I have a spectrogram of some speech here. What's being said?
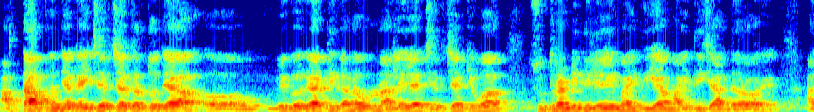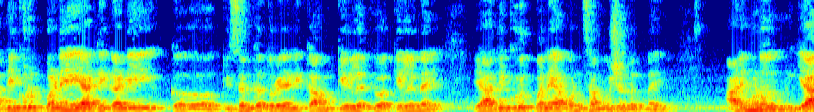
आता आपण ज्या काही चर्चा करतो त्या वेगवेगळ्या ठिकाणावरून आलेल्या चर्चा किंवा सूत्रांनी दिलेली माहिती या माहितीच्या आधारावर आहे. अधिकृतपणे या ठिकाणी क- किसन कतोरे यांनी काम केलं किंवा केलं नाही हे अधिकृतपणे आपण सांगू शकत नाही. आणि म्हणून या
